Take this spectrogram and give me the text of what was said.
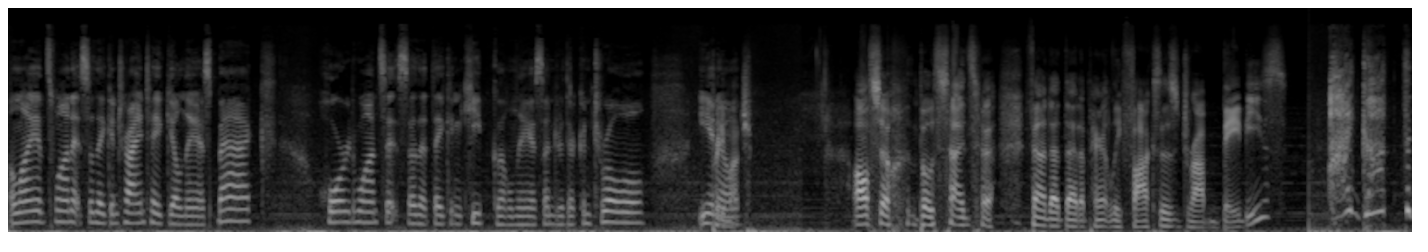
Alliance want it so they can try and take Gilneas back. Horde wants it so that they can keep Gilneas under their control. You pretty know, much. Also, both sides uh, found out that apparently foxes drop babies. I got the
